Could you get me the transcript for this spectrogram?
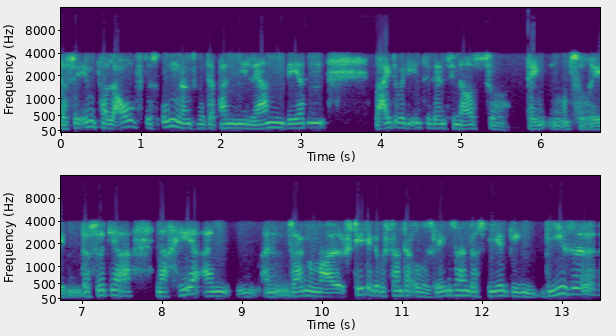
dass wir im Verlauf des Umgangs mit der Pandemie lernen werden, weit über die Inzidenz hinaus zu denken und zu reden. Das wird ja nachher ein, ein sagen wir mal, stetiger Bestandteil unseres Lebens sein, dass wir gegen diese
